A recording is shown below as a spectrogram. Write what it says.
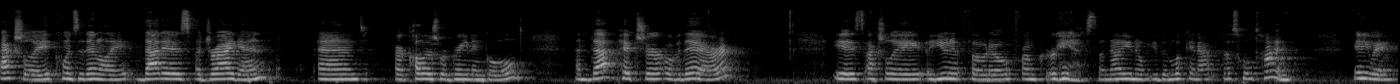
Actually, coincidentally, that is a dragon, and our colors were green and gold. And that picture over there is actually a unit photo from Korea. So now you know what you've been looking at this whole time. Anyway,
